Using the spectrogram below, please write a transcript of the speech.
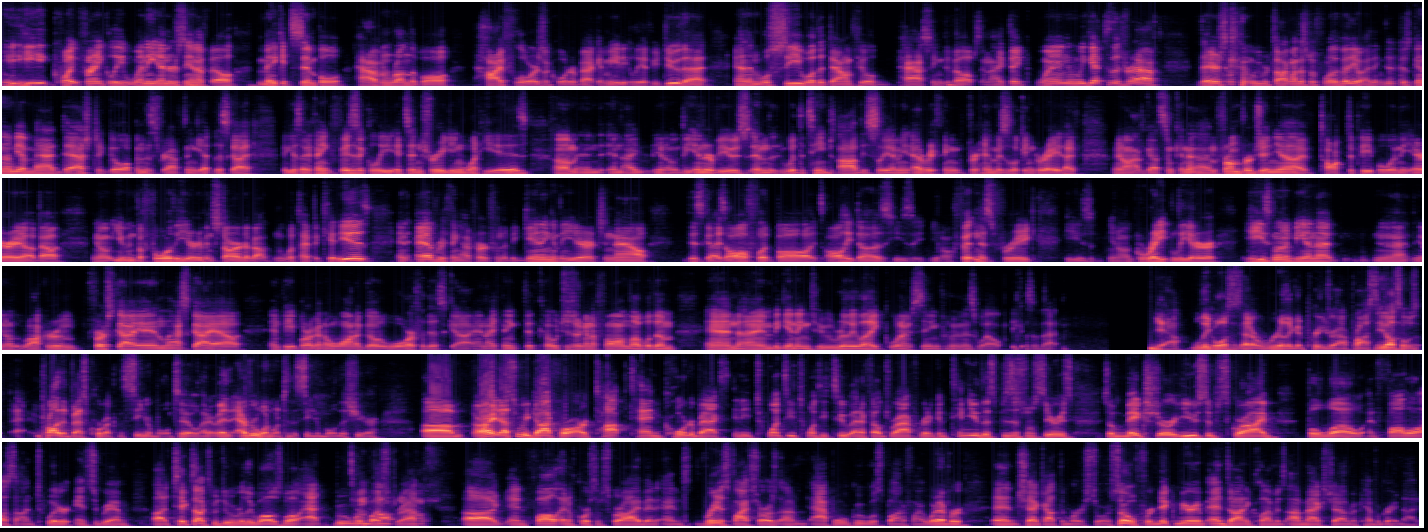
he, he quite frankly, when he enters the NFL, make it simple, have him run the ball, high floor as a quarterback immediately if you do that, and then we'll see what the downfield passing develops. And I think when we get to the draft, there's we were talking about this before the video. I think there's going to be a mad dash to go up in this draft and get this guy because I think physically it's intriguing what he is. Um, and and I you know the interviews and with the teams obviously I mean everything for him is looking great. I've you know I've got some connect. I'm from Virginia. I've talked to people in the area about you know even before the year even started about what type of kid he is and everything I've heard from the beginning of the year to now this guy's all football. It's all he does. He's you know a fitness freak. He's you know a great leader. He's going to be in that in that you know the locker room, first guy in, last guy out, and people are going to want to go to war for this guy. And I think that coaches are going to fall in love with him. And I'm beginning to really like what I'm seeing from him as well because of that. Yeah, Malik Willis has had a really good pre-draft process. He also was eh, probably the best quarterback in the Senior Bowl too, and everyone went to the Senior Bowl this year. Um, all right, that's what we got for our top 10 quarterbacks in the 2022 NFL draft. We're going to continue this positional series. So make sure you subscribe below and follow us on Twitter, Instagram. Uh, TikTok's been doing really well as well at Boomer Bust Draft. Uh, and follow and of course subscribe and, and rate us five stars on Apple, Google, Spotify, whatever, and check out the merch store. So for Nick Miriam and Donnie Clemens, I'm Max Chadwick. Have a great night.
